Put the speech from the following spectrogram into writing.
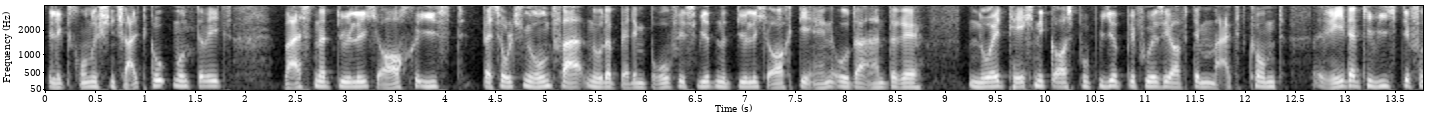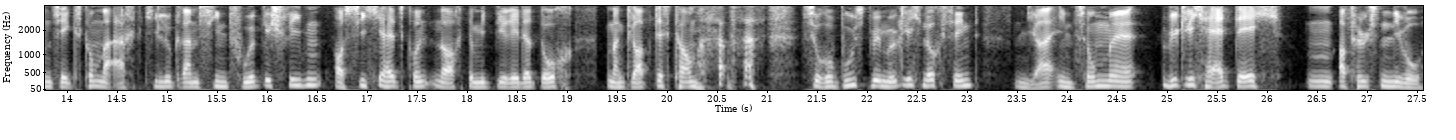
elektronischen Schaltgruppen unterwegs. Was natürlich auch ist, bei solchen Rundfahrten oder bei den Profis wird natürlich auch die ein oder andere neue Technik ausprobiert, bevor sie auf den Markt kommt. Rädergewichte von 6,8 Kilogramm sind vorgeschrieben, aus Sicherheitsgründen auch, damit die Räder doch, man glaubt es kaum, aber so robust wie möglich noch sind. Ja, in Summe wirklich Hightech mm, auf höchstem Niveau.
